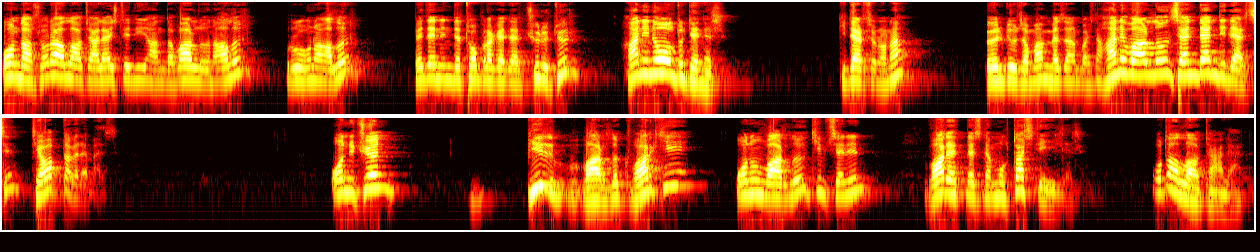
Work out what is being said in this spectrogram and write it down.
Ondan sonra allah Teala istediği anda varlığını alır, ruhunu alır, bedeninde toprak eder, çürütür. Hani ne oldu denir. Gidersin ona, öldüğü zaman mezarın başına, hani varlığın sendendi dersin, cevap da veremez. Onun için bir varlık var ki, onun varlığı kimsenin var etmesine muhtaç değildir. O da Allahu Teala'dır.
